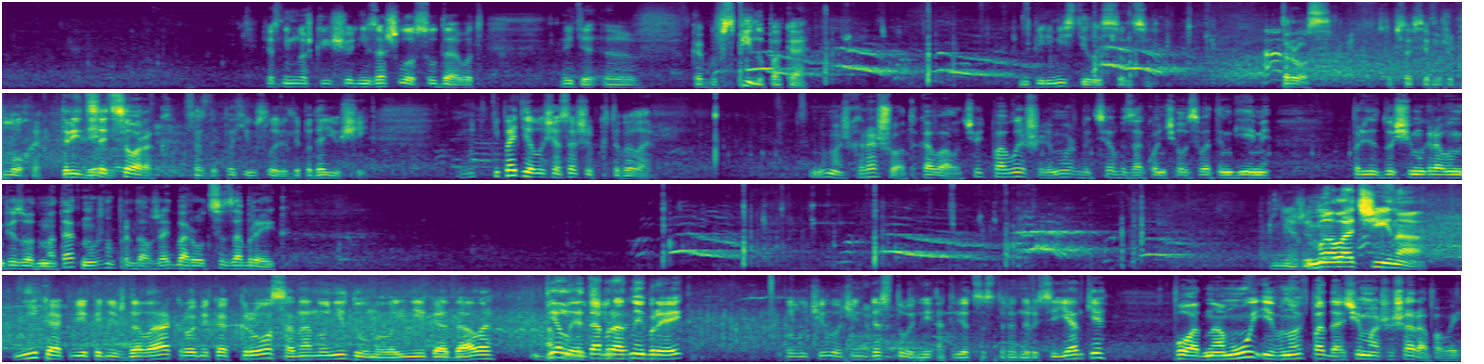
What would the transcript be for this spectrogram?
Сейчас немножко еще не зашло сюда. Вот, видите, э, как бы в спину пока. Не переместилось солнце. Трос. Чтобы совсем уже плохо. 30-40. Создать плохие условия для подающей. Вот не по делу сейчас ошибка-то была. Маша хорошо атаковала. Чуть повыше, и, может быть, все бы закончилось в этом гейме предыдущим игровым эпизодом. А так нужно продолжать бороться за брейк. Не ожидала. Молодчина! Никак Вика не ждала, кроме как кросс, она ну не думала и не гадала. А Делает а получила, обратный брейк. Получила очень достойный ответ со стороны россиянки. По одному и вновь подача Маши Шараповой.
